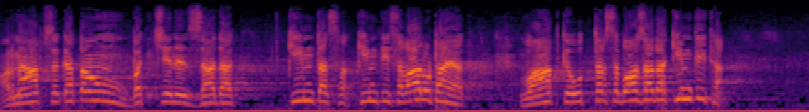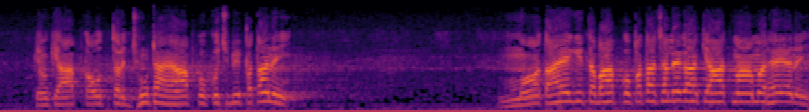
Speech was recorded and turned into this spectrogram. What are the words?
और मैं आपसे कहता हूँ, बच्चे ने ज़्यादा कीमता सवाल उठाया था। वह आपके उत्तर से बहुत ज़्यादा कीमती था। क्योंकि आपका उत्तर झूठा है, आपको कुछ भी पता नहीं। मौत आएगी तब आपको पता चलेगा कि आत्मा अमर है या नहीं।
